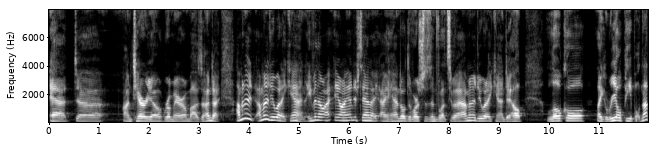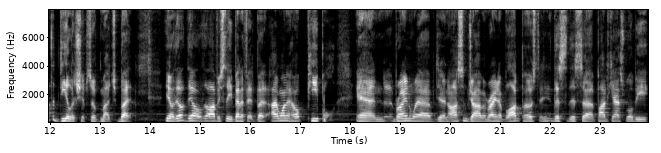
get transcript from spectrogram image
at uh, Ontario Romero Mazda Hyundai. I'm gonna I'm gonna do what I can, even though I you know I understand I, I handle divorces in Valencia, but I'm gonna do what I can to help local like real people, not the dealership so much, but you know they'll they'll, they'll obviously benefit. But I want to help people. And Brian Webb did an awesome job. I'm writing a blog post, and this this uh, podcast will be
